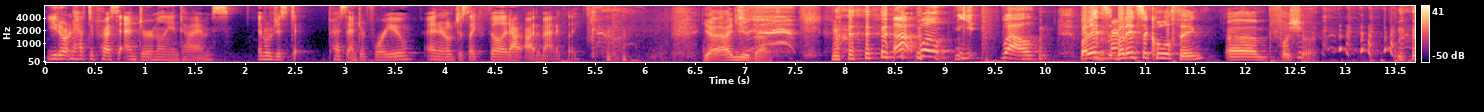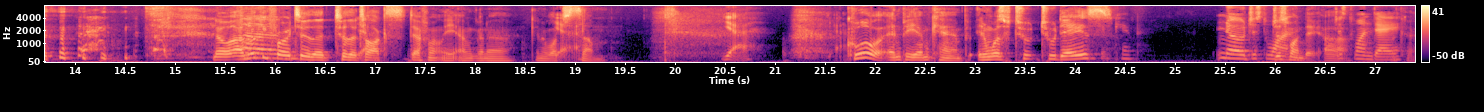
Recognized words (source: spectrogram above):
you don't have to press enter a million times. It'll just press enter for you, and it'll just like fill it out automatically. Yeah, I knew that. uh, well, y- well, But it's but it's a cool thing, um, for sure. no, I'm looking forward to the to the talks. Definitely, I'm gonna gonna watch Yeah. some. yeah. Cool NPM camp. It was two two days. Okay. No, just one. Just one day. Ah, just one day. okay.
